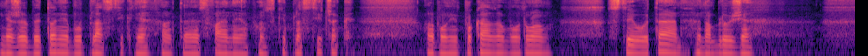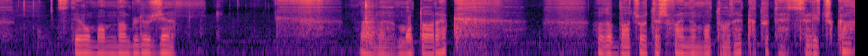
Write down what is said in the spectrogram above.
Nie żeby to nie był plastik, nie, ale to jest fajny japoński plasticzek. Albo mi pokazał, bo tu mam z tyłu ten na bluzie. Z tyłu mam na bluzie e, motorek. Zobaczył też fajny motorek, tutaj jest celiczka.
